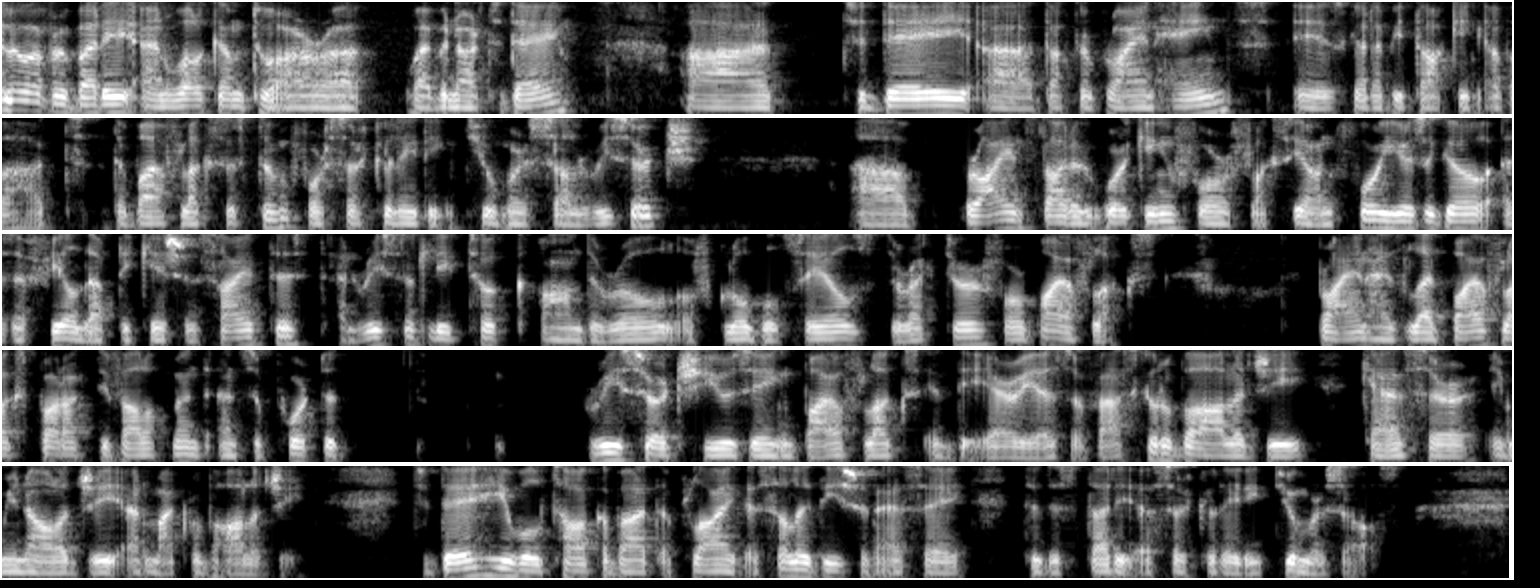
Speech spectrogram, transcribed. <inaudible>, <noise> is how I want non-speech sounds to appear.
Hello, everybody, and welcome to our uh, webinar today. Uh, today, uh, Dr. Brian Haynes is going to be talking about the Bioflux system for circulating tumor cell research. Uh, Brian started working for Fluxion four years ago as a field application scientist and recently took on the role of global sales director for Bioflux. Brian has led Bioflux product development and supported research using bioflux in the areas of vascular biology, cancer, immunology, and microbiology. Today, he will talk about applying a cell adhesion assay to the study of circulating tumor cells.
